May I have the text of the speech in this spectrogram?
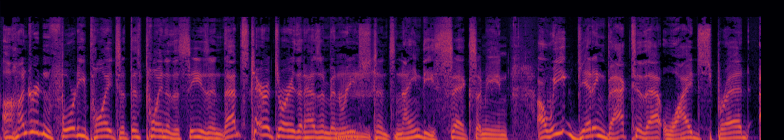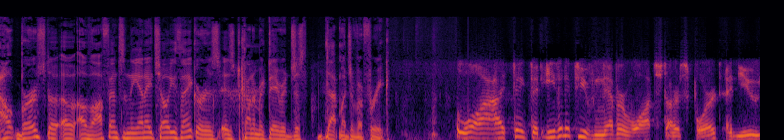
140 points at this point of the season. That's territory that hasn't been reached since 96. I mean, are we getting back to that widespread outburst of, of offense in the NHL, you think? Or is, is Connor McDavid just that much of a freak? Well, I think that even if you've never watched our sport and you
